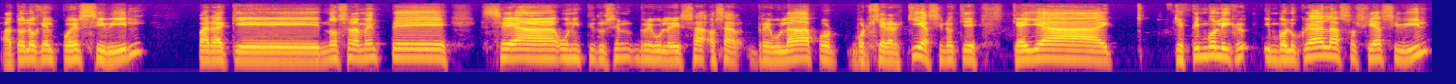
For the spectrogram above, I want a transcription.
a todo lo que es el poder civil para que no solamente sea una institución regularizada, o sea, regulada por, por jerarquía, sino que, que haya que esté involucrada la sociedad civil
